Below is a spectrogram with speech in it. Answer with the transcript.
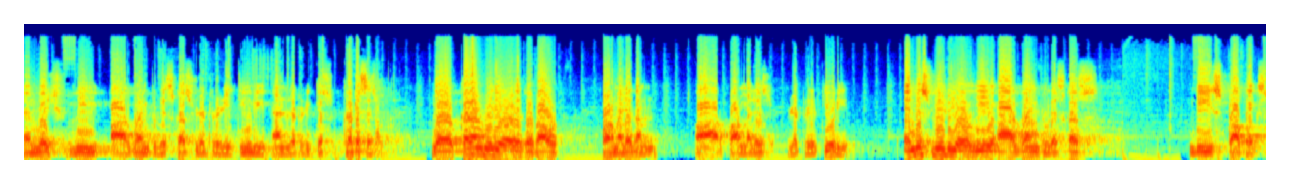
in which we are going to discuss literary theory and literary criticism. The current video is about formalism or formalist literary theory. In this video, we are going to discuss these topics.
